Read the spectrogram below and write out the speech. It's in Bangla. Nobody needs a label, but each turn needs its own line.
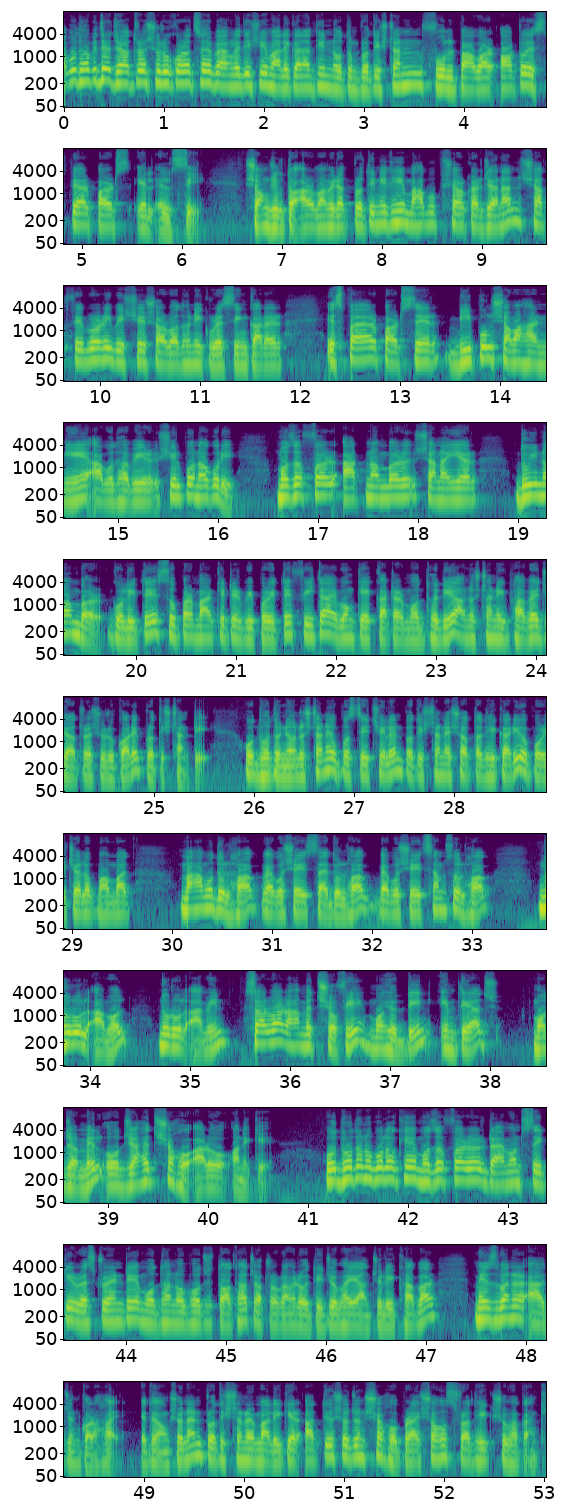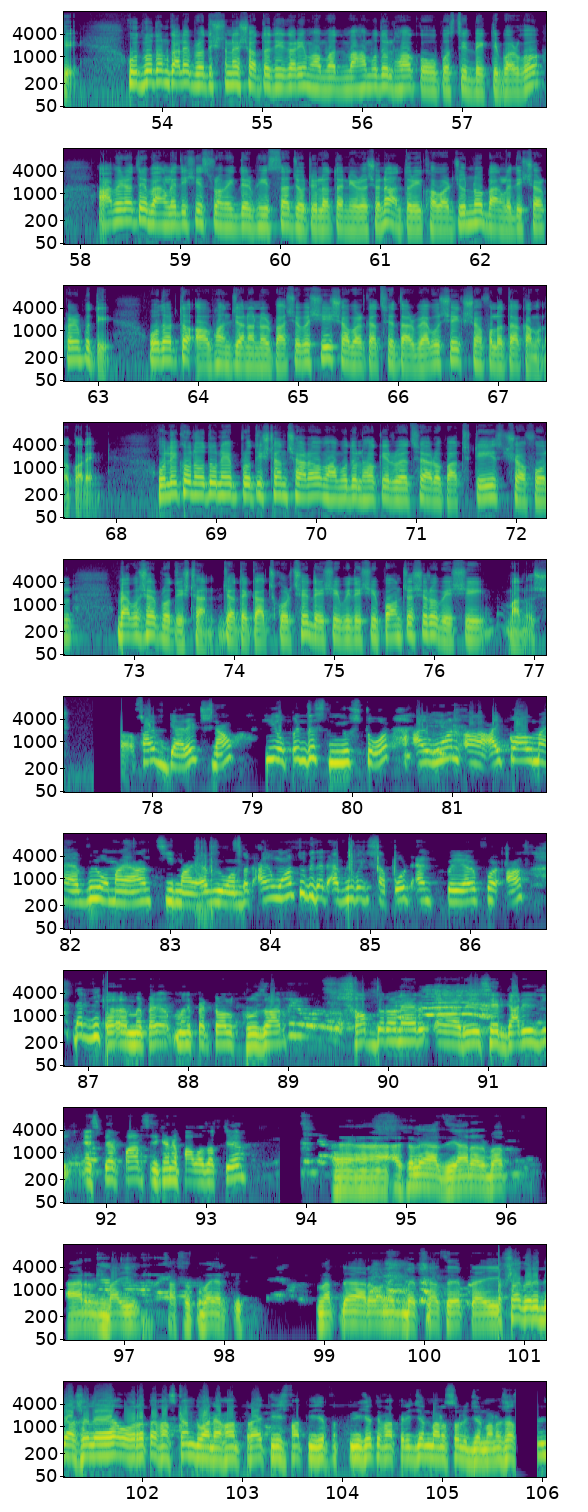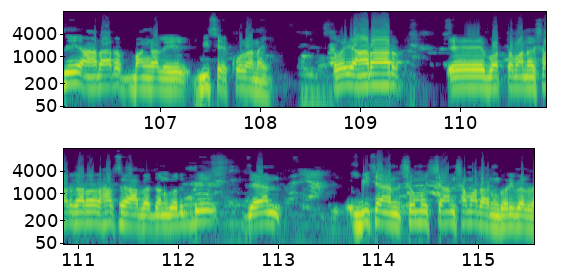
আবুধাবিতে যাত্রা শুরু করেছে বাংলাদেশি মালিকানাধীন নতুন প্রতিষ্ঠান full power auto spare parts LLC সংযুক্ত আরব আমিরাত প্রতিনিধি মাহবুব সরকার জানান, সাত ফেব্রুয়ারি বিশ্বের সর্বাধুনিক রেসিং কারের স্পায়ার পার্টসের বিপুল সমাহার নিয়ে আবুধাবির শিল্পনগরী, মুজফ্ফর আট নম্বর, সানাইয়ার দুই নম্বর গলিতে সুপারমার্কেটের বিপরীতে ফিতা এবং কেক কাটার মধ্য দিয়ে আনুষ্ঠানিকভাবে যাত্রা শুরু করে প্রতিষ্ঠানটি। উদ্বোধনী অনুষ্ঠানে উপস্থিত ছিলেন প্রতিষ্ঠানের স্বত্বাধিকারী ও পরিচালক মোহাম্মদ মাহমুদুল হক, ব্যবসায়ী সাইদুল হক, ব্যবসায়ী শামসুল হক, নুরুল আমল, নুরুল আমিন, সরওয়ার আহমেদ শফি, মহিউদ্দিন, ইমতিয়াজ, মোজাম্মেল ও জাহেদ সহ আরও অনেকে। উদ্বোধন উপলক্ষে মুজফ্ফরের ডায়মন্ড সিটি রেস্টুরেন্টে মধ্যাহ্নভোজ তথা চট্টগ্রামের ঐতিহ্যবাহী আঞ্চলিক খাবার মেজবানের আয়োজন করা হয়। এতে অংশ নেন প্রতিষ্ঠানের মালিকের আত্মীয় স্বজন সহ প্রায় সহস্রাধিক শুভাকাঙ্ক্ষী। উদ্বোধনকালে প্রতিষ্ঠানের স্বত্বাধিকারী মোহাম্মদ মাহমুদুল হক ও উপস্থিত ব্যক্তিবর্গ, আমিরাতে বাংলাদেশি শ্রমিকদের ভিসা জটিলতা নিরসনে আন্তরিক হওয়ার জন্য বাংলাদেশ সরকারের প্রতি উদার্ত আহ্বান জানানোর পাশাপাশি সবার কাছে তার ব্যবসায়িক সফলতা কামনা করেন। উল্লেখ্য নতুন এ প্রতিষ্ঠান ছাড়াও মাহমুদুল হকের রয়েছে আরও পাঁচটি সফল ব্যবসায় প্রতিষ্ঠান যাতে কাজ করছে দেশি বিদেশি পঞ্চাশেরও বেশি মানুষ
five garages now. He opened this new store. I want, uh, I call my everyone, my auntie, my everyone, but I want to be that everybody support and prayer for us that we
আহ, মানে পেট্রোল ক্রুজার সব ধরনের রেসের গাড়ির স্পেয়ার পার্টস এখানে পাওয়া যাচ্ছে
আহ, আসলে আজ আর আর বাপ আর ভাই শাশ্বত ভাই আর কি। আরও অনেক ব্যবসা আছে প্রায়
ব্যবসা করে দিয়ে আসলে ওরা তো ফাঁসকান দোয়ান এখন প্রায় তিরিশ তিরিশ তিরিশ থেকে পঁয়ত্রিশ জন মানুষ চল্লিশ জন মানুষ আছে।
আর আর বাঙালি বিষে খোলা নাই। তো এই আর আর এ, বর্তমানে সরকারের কাছে আবেদন করি যে যেন বিচার সমস্যা সমাধান করিবার লাগে।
